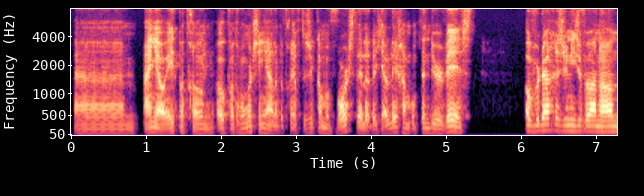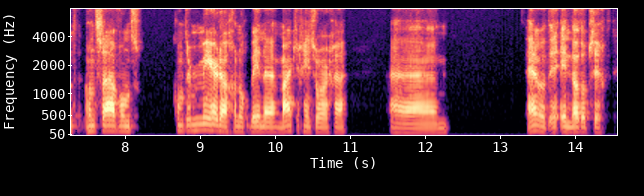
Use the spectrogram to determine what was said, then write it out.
um, aan jouw eetpatroon, ook wat hongersignalen betreft. Dus ik kan me voorstellen dat jouw lichaam op den duur wist, overdag is er niet zoveel aan de hand, want s'avonds komt er meer dan genoeg binnen, maak je geen zorgen. Um, hè, want in, dat opzicht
